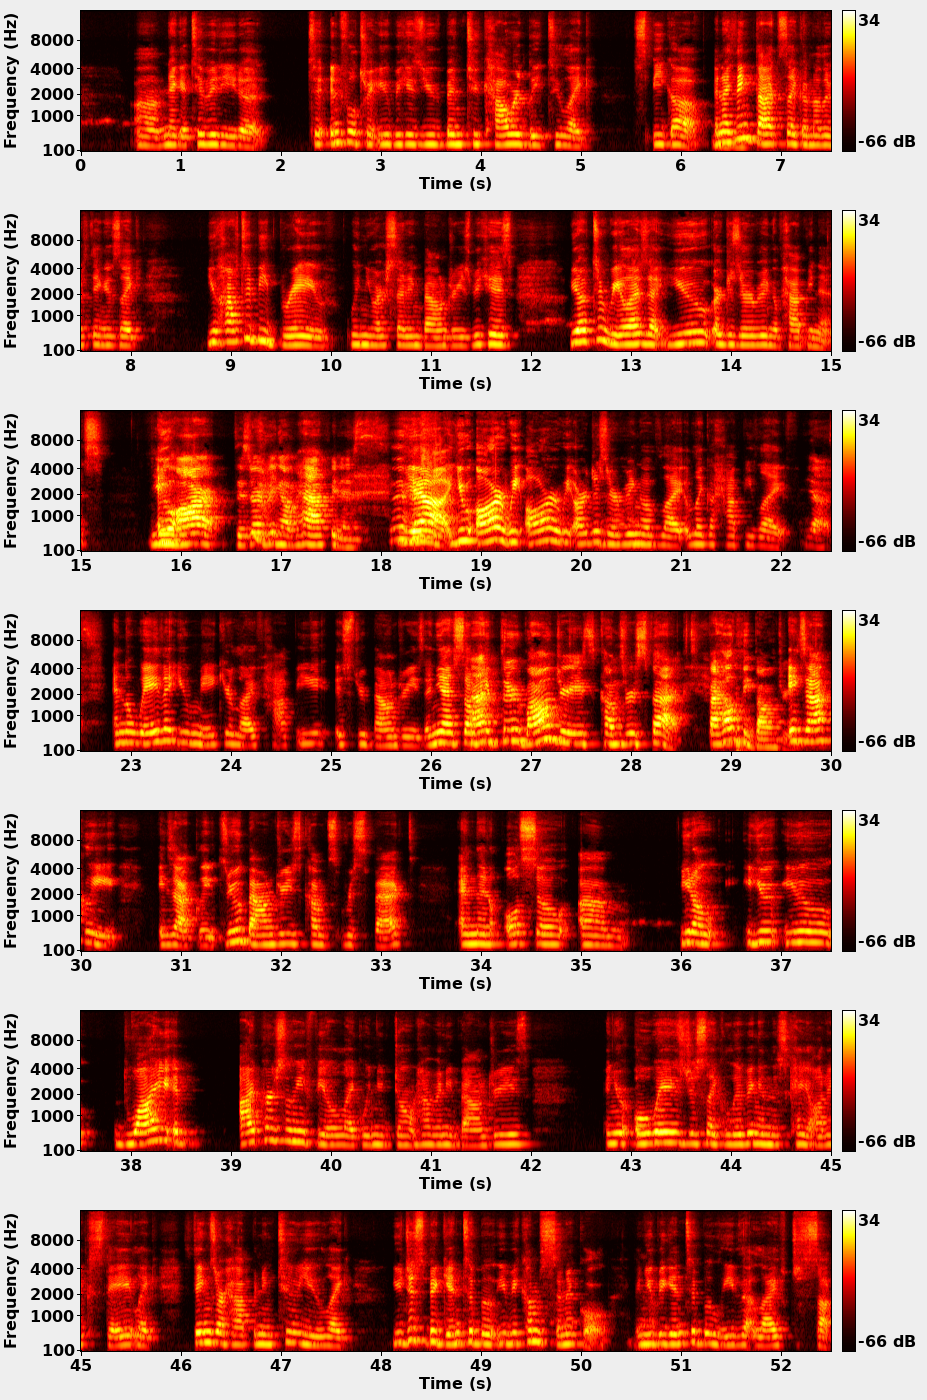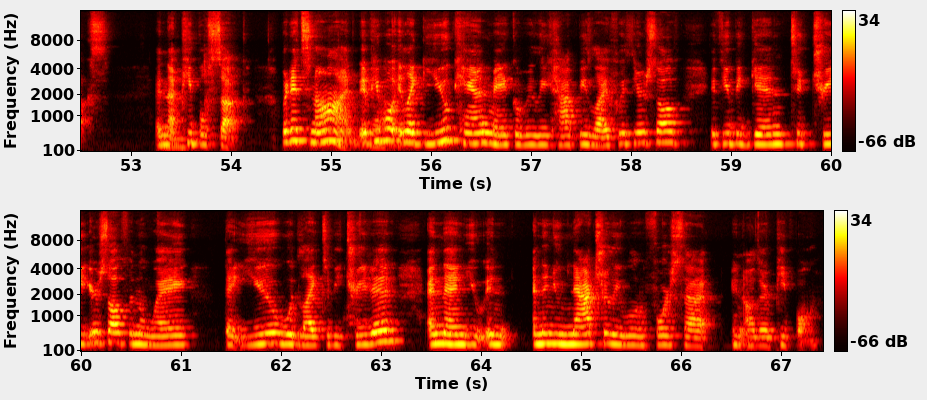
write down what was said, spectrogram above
um, negativity to to infiltrate you because you've been too cowardly to like speak up and i mm-hmm. think that's like another thing is like you have to be brave when you are setting boundaries because you have to realize that you are deserving of happiness. You and, are deserving of happiness. Yeah you are. We are. We are deserving of life, like a happy life. Yes. And the way that you make your life happy is through boundaries. And yes some and people, through boundaries comes respect by healthy boundaries. Exactly. Exactly. Through boundaries comes respect. And then also um you know you you why it i personally feel like when you don't have any boundaries and you're always just like living in this chaotic state like things are happening to you like you just begin to be, you become cynical and you begin to believe that life just sucks and that mm. people suck but it's not if people like you can make a really happy life with yourself if you begin to treat yourself in the way that you would like to be treated and then you in and then you naturally will enforce that in other people.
